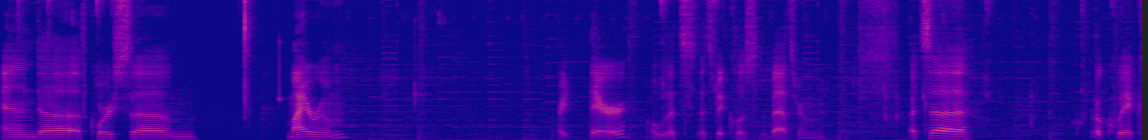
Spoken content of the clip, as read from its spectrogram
and uh, of course, um, my room. Right there. Oh, that's that's a bit close to the bathroom. Let's uh, real quick,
